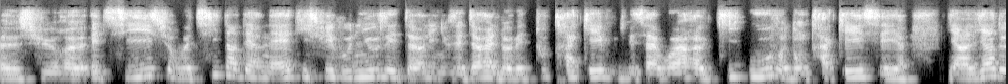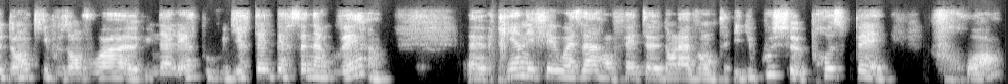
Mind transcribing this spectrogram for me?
euh, sur euh, Etsy, sur votre site internet. Il suit vos newsletters. Les newsletters, elles doivent être toutes traquées. Vous devez savoir euh, qui ouvre. Donc, traquer, c'est il y a un lien dedans qui vous envoie une alerte pour vous dire telle personne a ouvert. rien n'est fait au hasard en fait dans la vente. Et du coup, ce prospect froid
